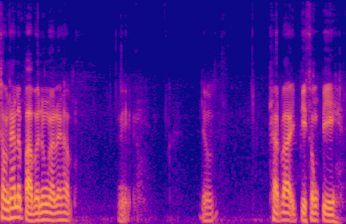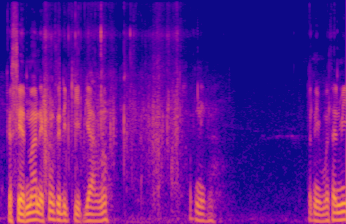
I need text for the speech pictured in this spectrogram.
ช่องท่านและป่าบรรลงนาด้วยครับนี่เดี๋ยวคาดว่าอีกปีสองปีเกษียณมาในคงเศรษฐกิจยางเนาะครับนี่ครับตอนนี้ว่าท่านมี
